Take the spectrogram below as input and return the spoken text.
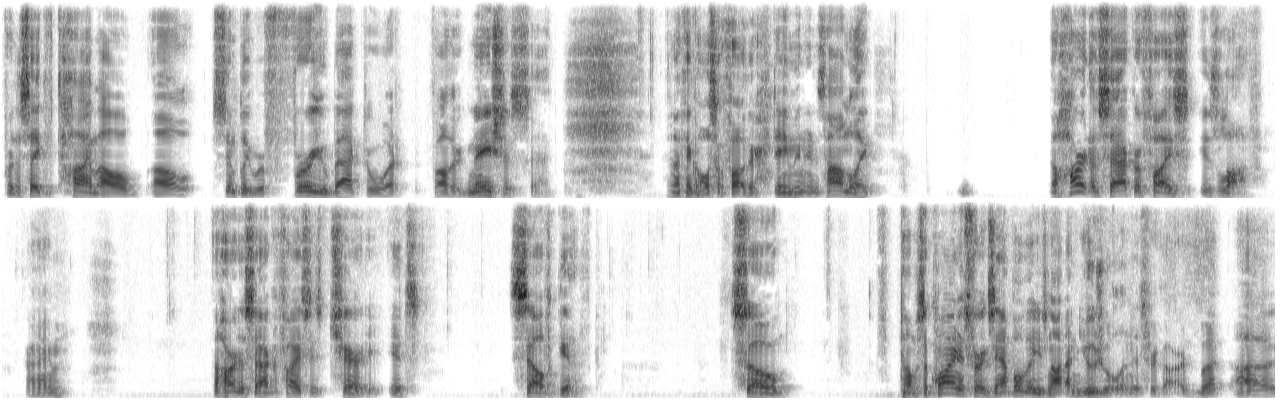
For the sake of time, I'll, I'll simply refer you back to what Father Ignatius said, and I think also Father Damon in his homily. The heart of sacrifice is love, right? The heart of sacrifice is charity, it's self gift. So, Thomas Aquinas, for example, he's not unusual in this regard, but uh,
